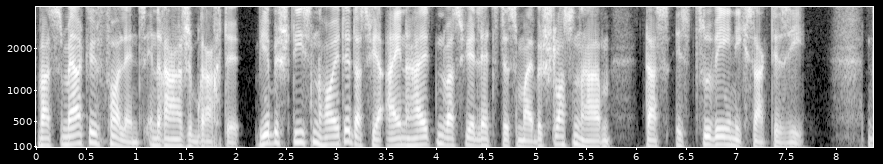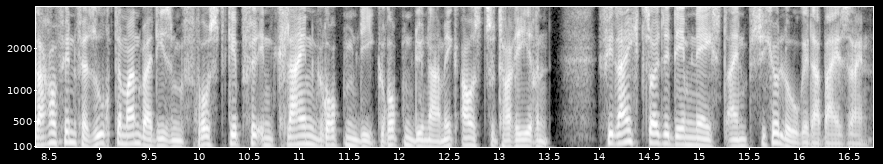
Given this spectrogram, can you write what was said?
Was Merkel vollends in Rage brachte. Wir beschließen heute, dass wir einhalten, was wir letztes Mal beschlossen haben, das ist zu wenig, sagte sie. Daraufhin versuchte man bei diesem Frustgipfel in kleinen Gruppen die Gruppendynamik auszutarieren. Vielleicht sollte demnächst ein Psychologe dabei sein.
